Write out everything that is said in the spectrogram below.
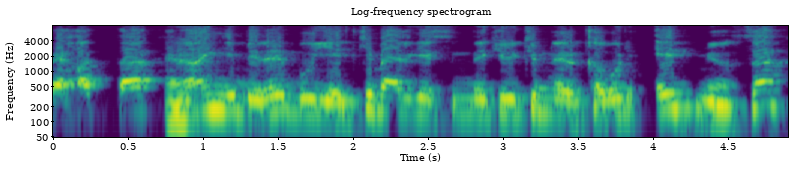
ve hatta herhangi biri bu yetki belgesindeki hükümleri kabul etmiyorsa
